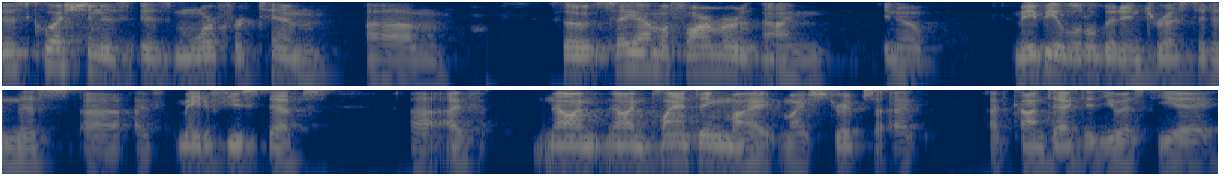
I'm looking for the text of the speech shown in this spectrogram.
This question is is more for tim. Um, so say i'm a farmer i'm you know, maybe a little bit interested in this. Uh, I've made a few steps. Uh, I've now I'm now I'm planting my my strips. I've I've contacted USDA.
